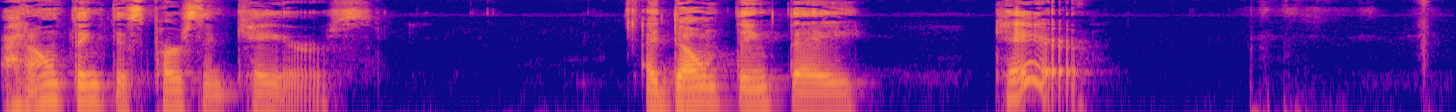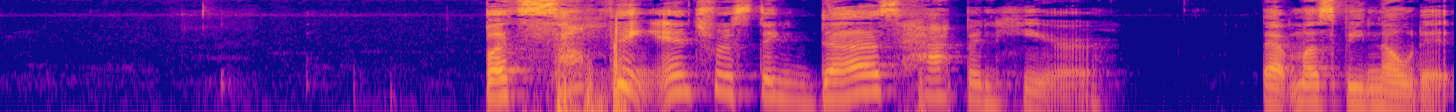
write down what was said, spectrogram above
I don't think this person cares. I don't think they care. But something interesting does happen here that must be noted.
